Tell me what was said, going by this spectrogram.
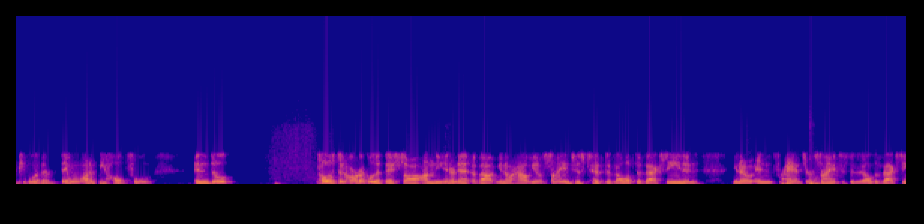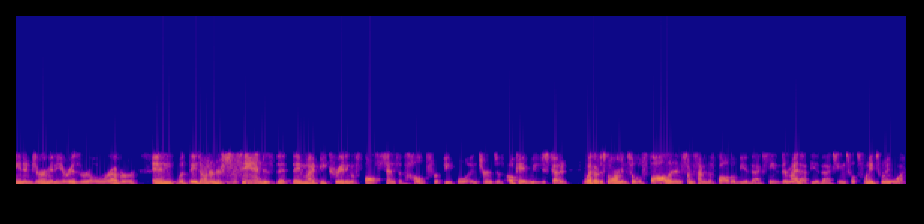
people are there, they want to be hopeful, and they'll post an article that they saw on the internet about you know how you know scientists have developed a vaccine and you know, in France or scientists that developed a vaccine in Germany or Israel or wherever. And what they don't understand is that they might be creating a false sense of hope for people in terms of, okay, we just got to weather the storm until the fall, and then sometime in the fall there'll be a vaccine. There might not be a vaccine until 2021,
